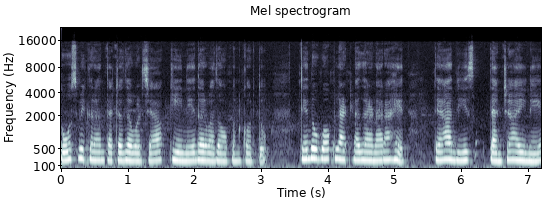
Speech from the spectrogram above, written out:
तोच विक्रांत त्याच्या जवळच्या कीने दरवाजा ओपन करतो. ते दोघं फ्लॅटला जाणार आहेत. त्याआधीच त्यांच्या आईने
